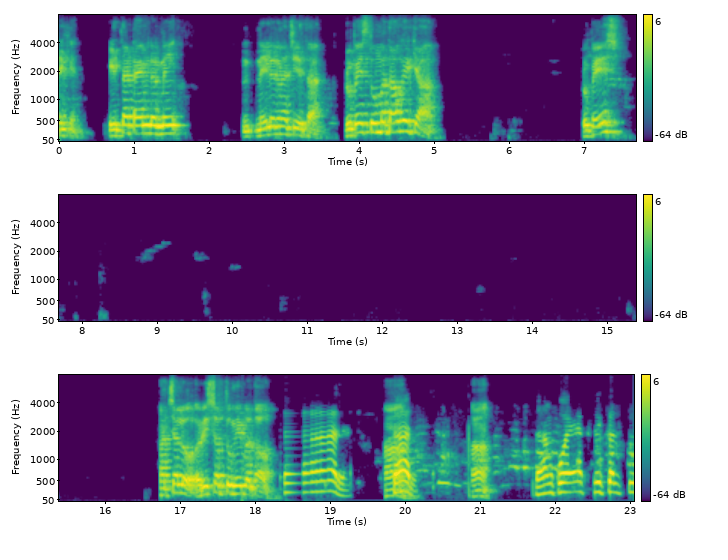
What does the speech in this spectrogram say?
देखिए इतना टाइम लगने नहीं लगना चाहिए था। रुपेश तुम बताओगे क्या? रुपेश? हाँ चलो ऋषभ तुम ही बताओ। सर हाँ। सर। हाँ। सर हमको एक्स इक्वल टू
